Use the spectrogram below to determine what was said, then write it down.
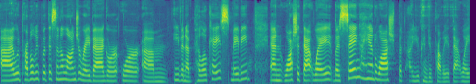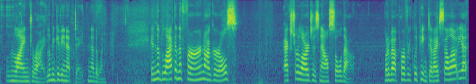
I would probably put this in a lingerie bag or, or um, even a pillowcase, maybe, and wash it that way. But saying hand wash, but uh, you can do probably it that way, line dry. Let me give you an update. Another one. In the black and the fern, our girls, extra large is now sold out. What about perfectly pink? Did I sell out yet?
